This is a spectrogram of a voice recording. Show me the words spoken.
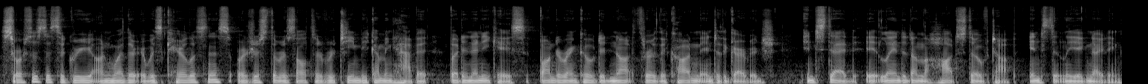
Sources disagree on whether it was carelessness or just the result of routine becoming habit, but in any case, Bondarenko did not throw the cotton into the garbage. Instead, it landed on the hot stovetop, instantly igniting.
